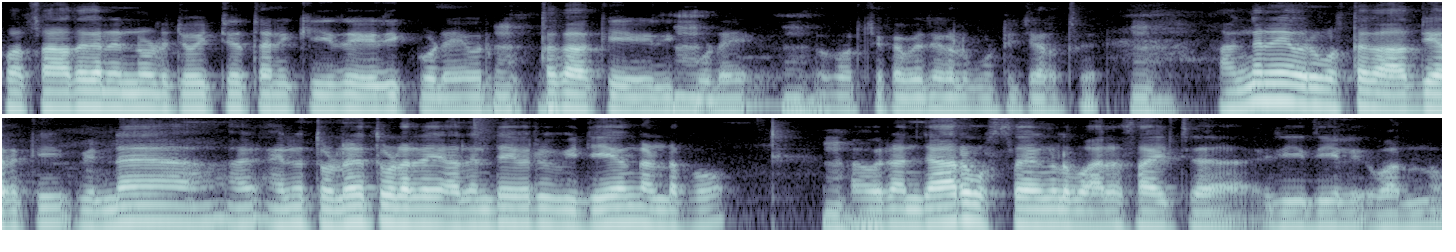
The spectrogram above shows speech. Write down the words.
പ്രസാധകൻ എന്നോട് ചോദിച്ചത് തനിക്ക് ഇത് എഴുതിക്കൂടെ? ഒരു പുസ്തകമാക്കി എഴുതിക്കൂടെ? കുറച്ച് കവിതകൾ കൂട്ടിച്ചേർത്ത്. അങ്ങനെ ഒരു പുസ്തകം ആദ്യം ഇറക്കി. പിന്നെ അതിനെ തുടരെ തുടരെ അതിന്റെ ഒരു വിജയം കണ്ടപ്പോൾ. ഒരു അഞ്ചാറ് പുസ്തകങ്ങൾ ബാലസാഹിത്യ രീതിയിൽ വന്നു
